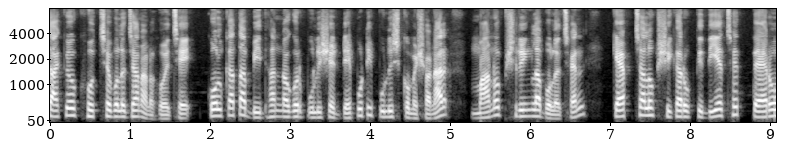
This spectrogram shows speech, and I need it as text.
তাকেও খুঁজছে বলে জানানো হয়েছে। কলকাতা বিধাননগর পুলিশের deputy police commissioner Manab Shringla বলেছেন ক্যাব চালক স্বীকারোক্তি দিয়েছে, তেরো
